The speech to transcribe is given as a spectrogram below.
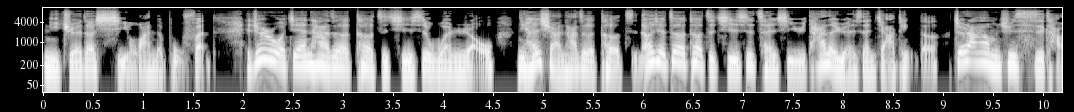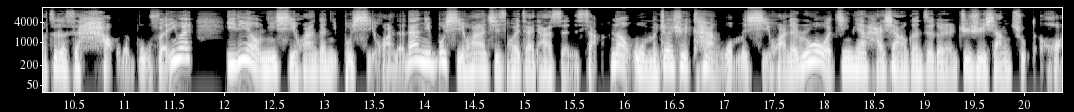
你觉得喜欢的部分，也就是如果今天他的这个特质其实是温柔，你很喜欢他这个特质，而且这个特质其实是承袭于他的原生家庭的，就让他们去思考这个是好的部分，因为一定有你喜欢跟你不喜欢的，但你不喜欢的其实会在他身上，那我们就去看我们喜欢的。如果我今天还想要跟这个人继续相处的话，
